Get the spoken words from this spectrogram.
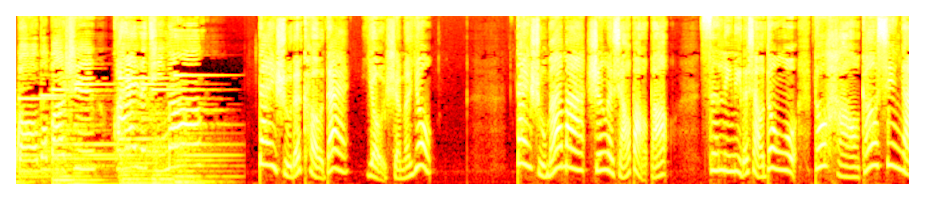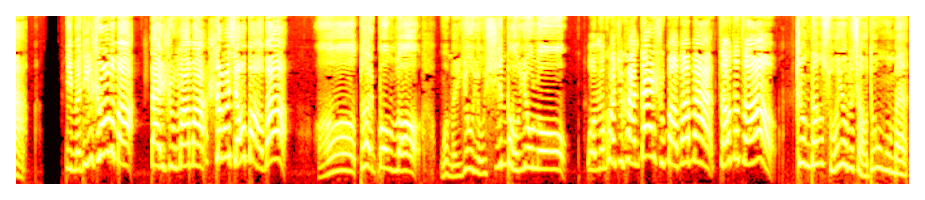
宝宝巴士快乐启蒙。袋鼠的口袋有什么用？袋鼠妈妈生了小宝宝，森林里的小动物都好高兴啊！你们听说了吗？袋鼠妈妈生了小宝宝！哦，太棒了！我们又有新朋友喽！我们快去看袋鼠宝宝吧！走走走！正当所有的小动物们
